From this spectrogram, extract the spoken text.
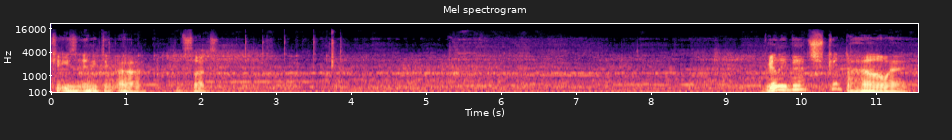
Can't use anything. Uh, that sucks. Really, bitch? Get the hell away.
